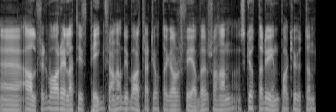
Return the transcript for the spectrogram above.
Eh, Alfred var relativt pigg för han hade ju bara 38 graders feber så han skuttade in på akuten.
